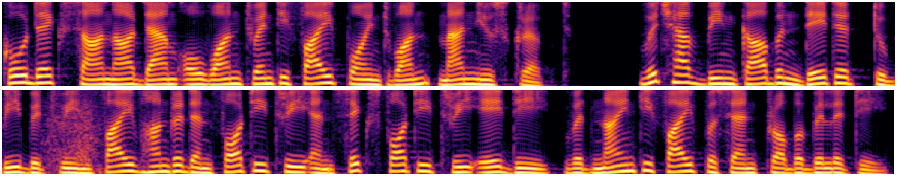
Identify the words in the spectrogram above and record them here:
Codex Sana Dam 0125.1 manuscript which have been carbon dated to be between 543 and 643 AD with 95% probability.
